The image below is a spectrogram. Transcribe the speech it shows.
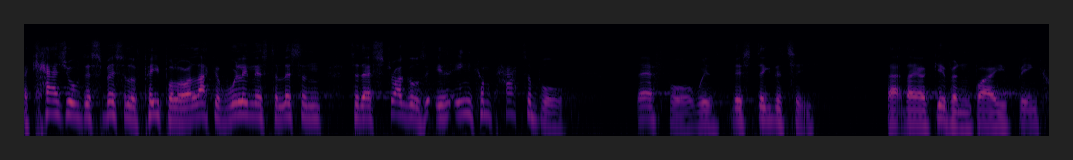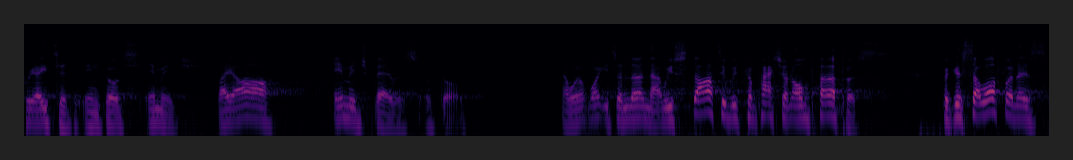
A casual dismissal of people or a lack of willingness to listen to their struggles is incompatible, therefore, with this dignity that they are given by being created in God's image. They are image bearers of God. And we want you to learn that. We've started with compassion on purpose because so often as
